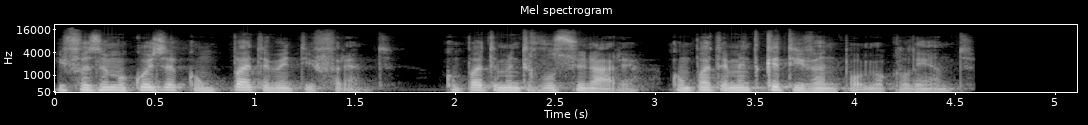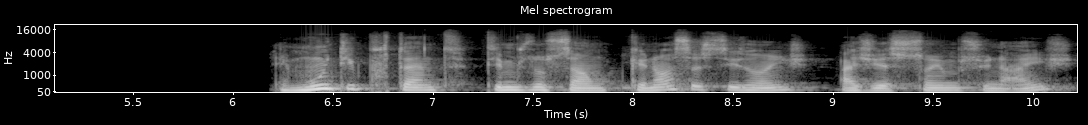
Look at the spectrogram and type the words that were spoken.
e fazer uma coisa completamente diferente, completamente revolucionária, completamente cativante para o meu cliente? É muito importante termos noção que as nossas decisões às vezes são emocionais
